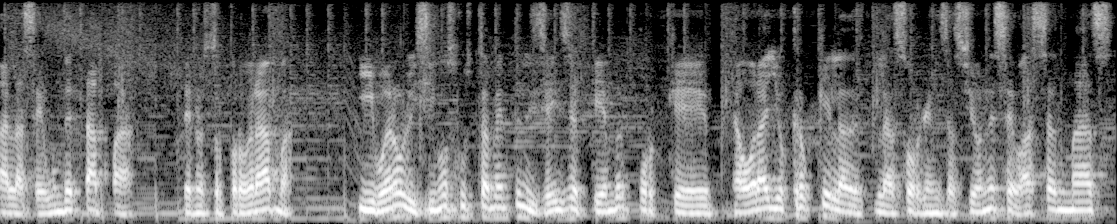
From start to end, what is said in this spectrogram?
a la, segunda etapa de nuestro programa. Y bueno, lo hicimos justamente el 16 de septiembre porque ahora yo creo que las organizaciones se basan más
